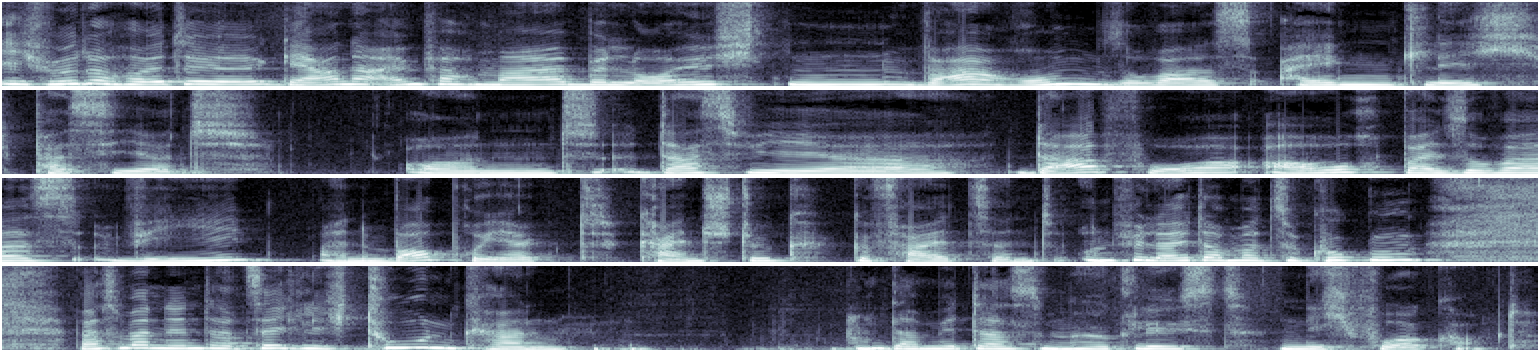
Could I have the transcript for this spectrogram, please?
ich würde heute gerne einfach mal beleuchten, warum sowas eigentlich passiert und dass wir davor auch bei sowas wie einem Bauprojekt kein Stück gefeit sind. Und vielleicht auch mal zu gucken, was man denn tatsächlich tun kann, damit das möglichst nicht vorkommt.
